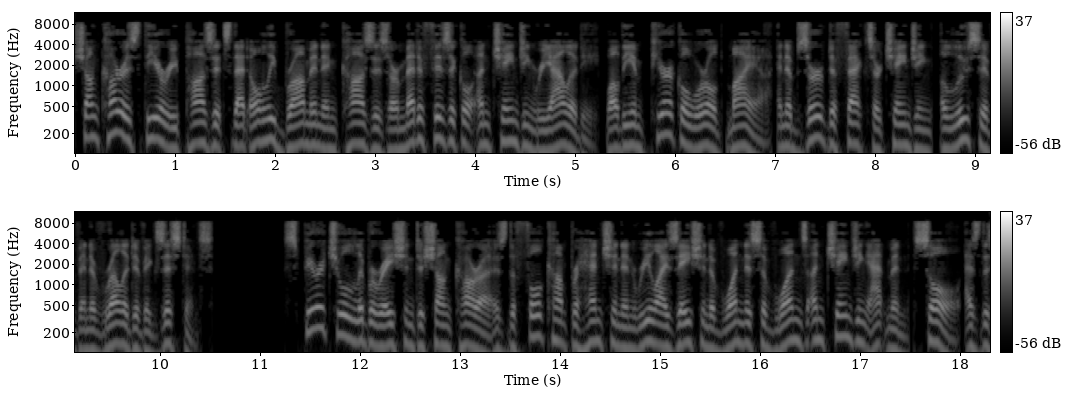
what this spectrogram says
Shankara's theory posits that only Brahman and causes are metaphysical unchanging reality, while the empirical world Maya and observed effects are changing, elusive and of relative existence. Spiritual liberation to Shankara is the full comprehension and realization of oneness of one's unchanging Atman soul as the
